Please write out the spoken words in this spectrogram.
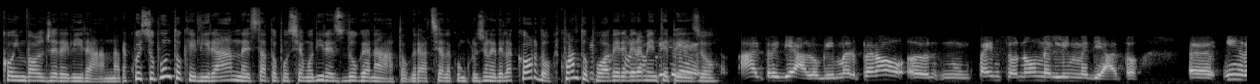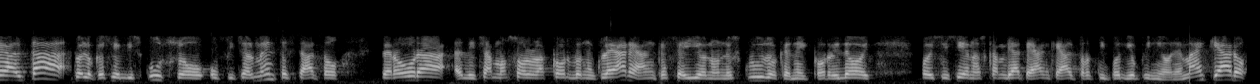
coinvolgere l'Iran. A questo punto che l'Iran è stato, possiamo dire, sdoganato grazie alla conclusione dell'accordo, quanto può avere veramente peso? Altri dialoghi, però eh, penso non nell'immediato. Eh, in realtà quello che si è discusso ufficialmente è stato per ora diciamo solo l'accordo nucleare, anche se io non escludo che nei corridoi poi si siano scambiate anche altro tipo di opinione, ma è chiaro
